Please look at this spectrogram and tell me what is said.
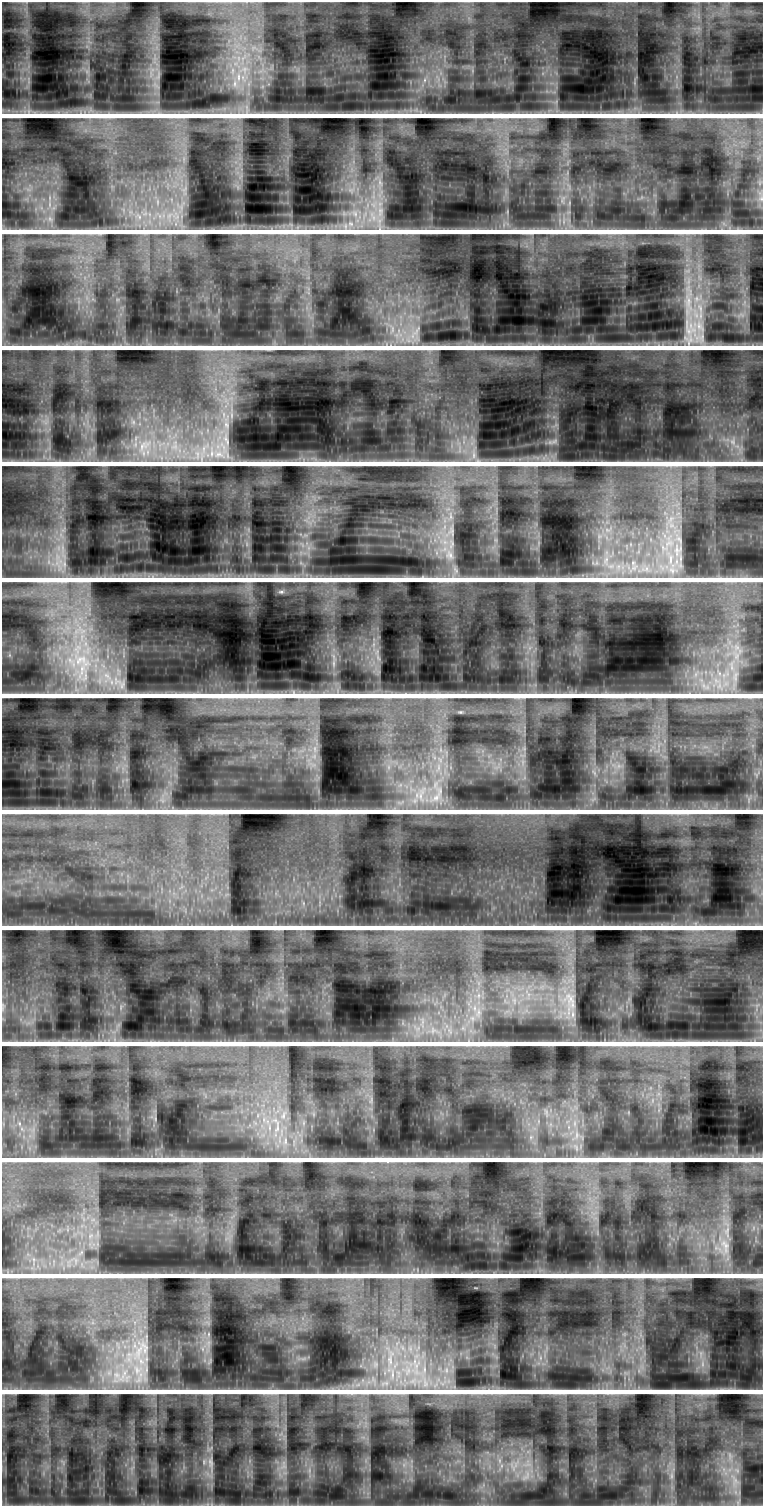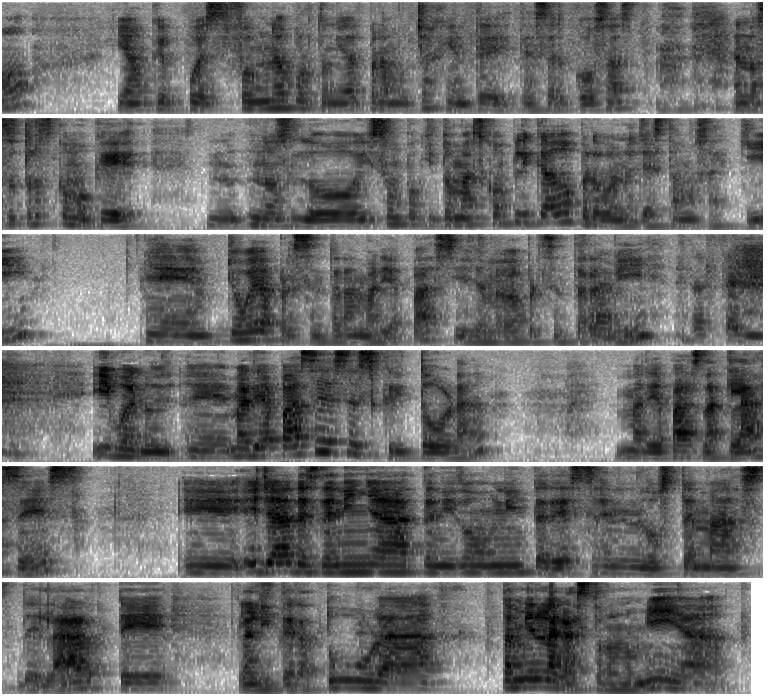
¿qué tal? ¿Cómo están? Bienvenidas y bienvenidos sean a esta primera edición de un podcast que va a ser una especie de miscelánea cultural, nuestra propia miscelánea cultural, y que lleva por nombre Imperfectas. Hola Adriana, ¿cómo estás? Hola María Paz. pues aquí la verdad es que estamos muy contentas porque se acaba de cristalizar un proyecto que llevaba meses de gestación mental, eh, pruebas piloto, eh, pues ahora sí que barajear las distintas opciones, lo que nos interesaba y pues hoy dimos finalmente con eh, un tema que llevábamos estudiando un buen rato, del cual les vamos a hablar ahora mismo, pero creo que antes estaría bueno presentarnos, ¿no? Sí, pues eh, como dice María Paz, empezamos con este proyecto desde antes de la pandemia y la pandemia se atravesó y aunque pues fue una oportunidad para mucha gente de hacer cosas, a nosotros como que nos lo hizo un poquito más complicado, pero bueno, ya estamos aquí. Eh, yo voy a presentar a María Paz y ella me va a presentar a mí. Perfecto. Y bueno, eh, María Paz es escritora, María Paz da clases, eh, ella desde niña ha tenido un interés en los temas del arte, la literatura, también la gastronomía,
